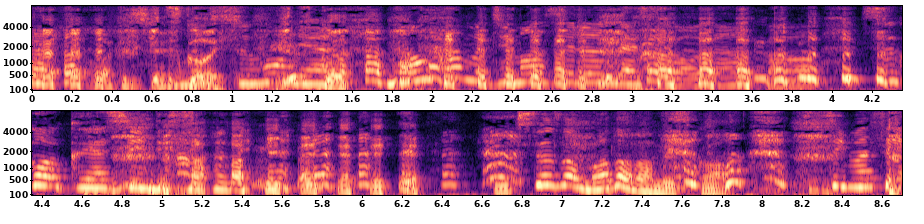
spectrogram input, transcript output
しつこい。すごいね。何回も自慢するんですよ。なんか、すごい悔しいんですよね。内田さんまだなんですか？すいません。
